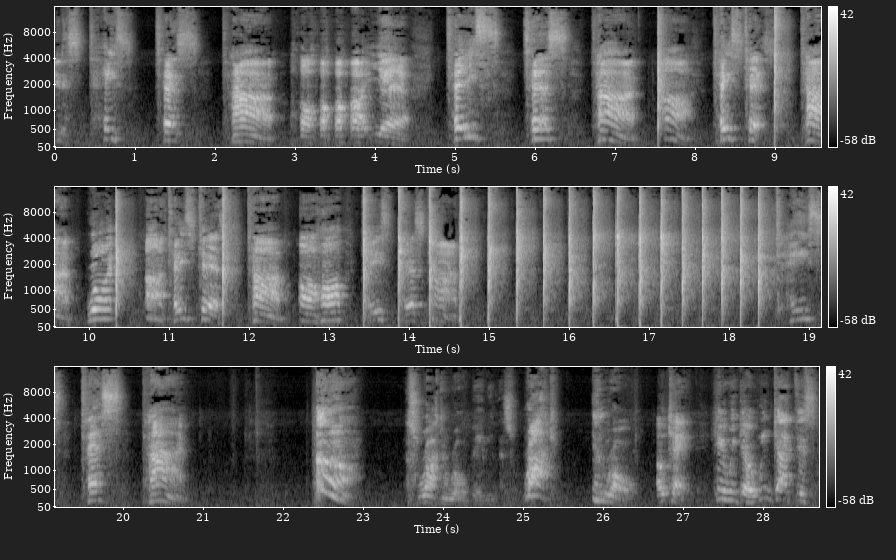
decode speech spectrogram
it is taste test time. yeah. Taste test time. Uh, taste test time. What? Uh, taste test time. Uh huh. Taste test time. Taste test time. Uh, let's rock and roll, baby. Let's rock and roll. Okay, here we go. We got this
